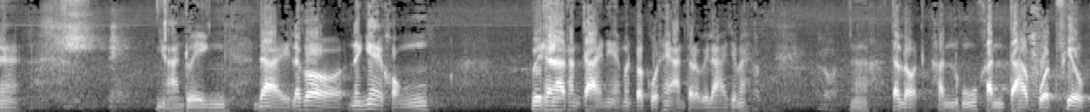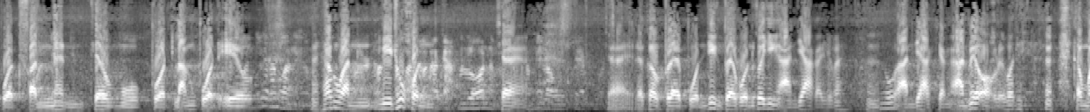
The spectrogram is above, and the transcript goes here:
นะอ่านตัวเองได้ แล้วก็ในแง่ของ เวทนาทางกายเนี่ย มันปรากฏให้อ่านตลอดเวลาใช่ไหมครับตลอดอ่าตลอดคันหูคันตาปวดเพี้ยวปวดฟันแน่นจมูกปวดหลังปวดเอววันนี้ก็ทั้งวันเลยครับทั้งวันมีทุกคนอากาศมันร้อนอะใช่ทำให้เราแปรปรวนใช่แล้วก็แปลปรวนยิ่งแปลปรวนก็ยิ่งอ่านยากอะใช่ไหมเออโอ้อ่านยากอย่างอ่านไม่ออกเลยว่านี่ทำไม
